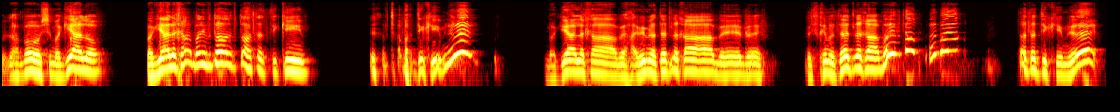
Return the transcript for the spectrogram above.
לעבור, שמגיע לו, מגיע לך, בוא נפתוח, נפתוח את התיקים, נפתח בתיקים, נראה. מגיע לך, וחייבים לתת לך, וצריכים לתת לך, בוא נבדוק, אין בעיה. נפתח את התיקים, נראה.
